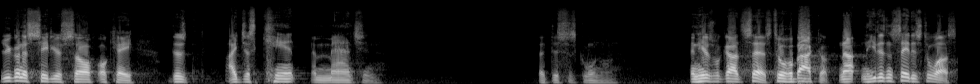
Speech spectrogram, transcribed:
You're going to say to yourself, okay, I just can't imagine that this is going on. And here's what God says to Habakkuk. Now, he doesn't say this to us.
